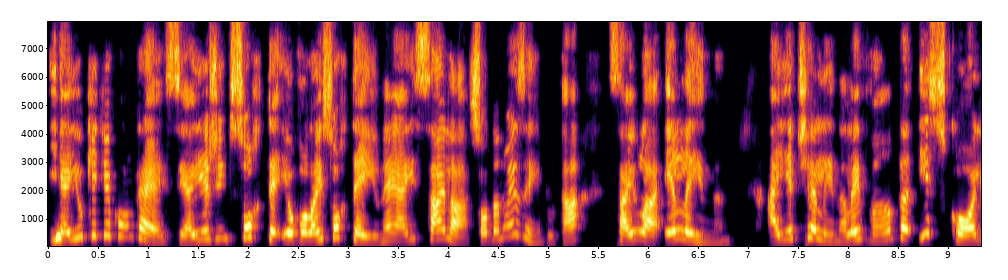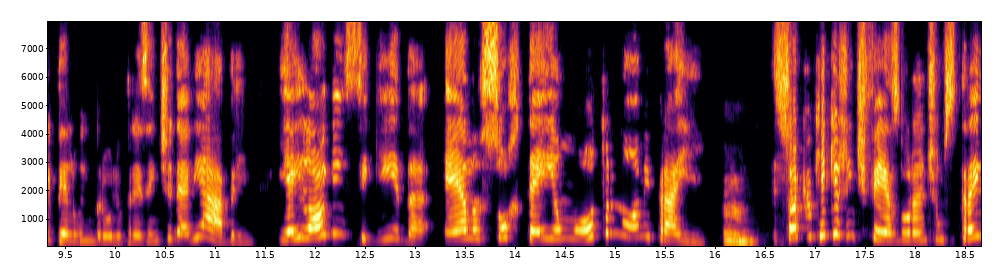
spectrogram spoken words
E aí o que que acontece? Aí a gente sorteia, eu vou lá e sorteio, né? Aí sai lá, só dando um exemplo, tá? Saiu lá, Helena. Aí a tia Helena levanta, escolhe pelo embrulho o presente dela e abre. E aí logo em seguida ela sorteia um outro nome para ir. Hum. Só que o que, que a gente fez durante uns três,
